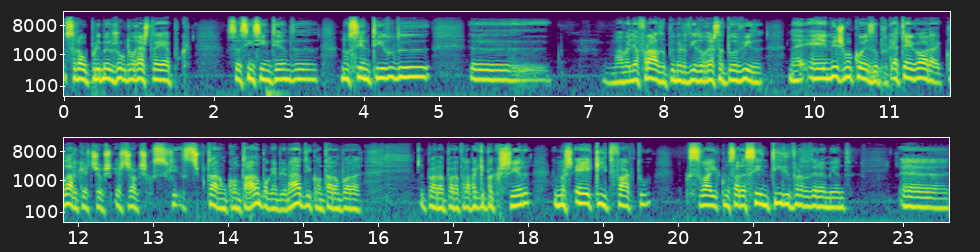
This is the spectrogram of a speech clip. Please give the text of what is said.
será o primeiro jogo do resto da época, se assim se entende, no sentido de. Uh, uma velha frase, o primeiro dia do resto da tua vida, né? é a mesma coisa, porque até agora, claro que estes jogos, estes jogos que se, disputaram contaram para o campeonato e contaram para, para, para, para a equipa crescer, mas é aqui de facto que se vai começar a sentir verdadeiramente uh,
